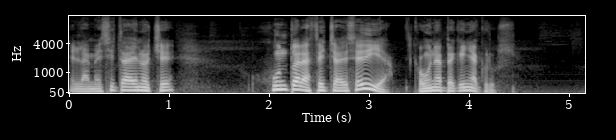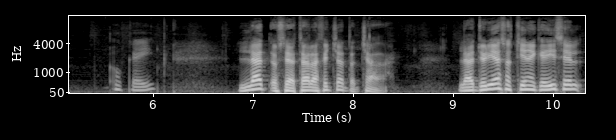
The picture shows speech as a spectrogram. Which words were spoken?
en la mesita de noche junto a la fecha de ese día, con una pequeña cruz. Ok. La- o sea, estaba la fecha tachada. La teoría sostiene que Diesel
